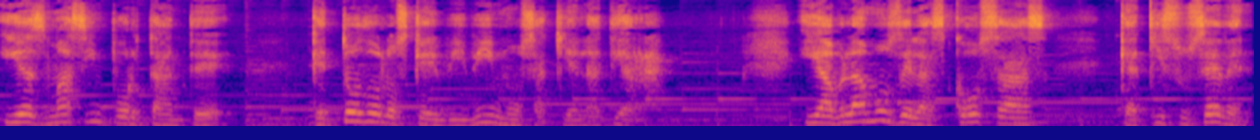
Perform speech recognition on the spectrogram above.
y es más importante que todos los que vivimos aquí en la tierra. Y hablamos de las cosas que aquí suceden.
